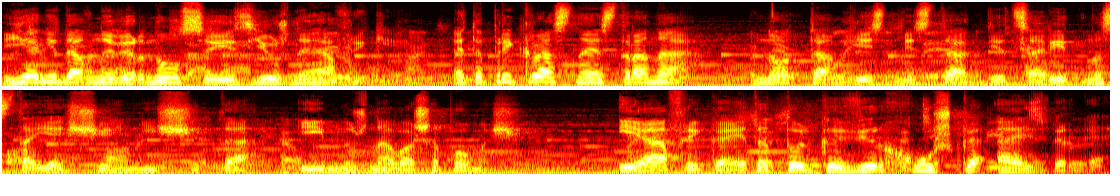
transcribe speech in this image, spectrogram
Я недавно вернулся из Южной Африки. Это прекрасная страна, но там есть места, где царит настоящая нищета, и им нужна ваша помощь. И Африка — это только верхушка айсберга.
